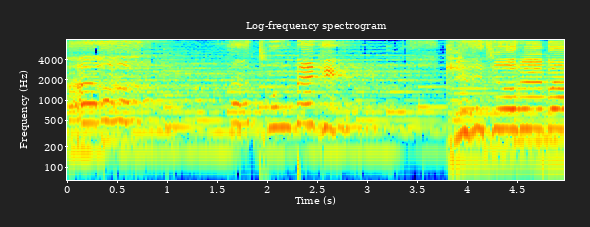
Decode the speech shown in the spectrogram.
아 동백이 계절을 바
